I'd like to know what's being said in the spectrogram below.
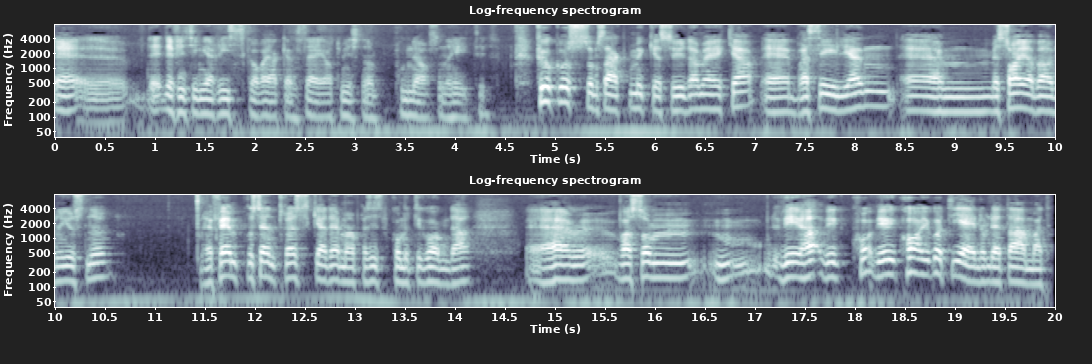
eh, det, det, finns inga risker vad jag kan säga, åtminstone prognoserna hittills. Fokus som sagt mycket Sydamerika. Eh, Brasilien eh, med sojabönor just nu. Eh, 5% tröska, det man precis kommit igång där. Eh, vad som... Mm, vi, har, vi, vi har ju gått igenom detta med att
